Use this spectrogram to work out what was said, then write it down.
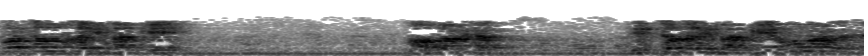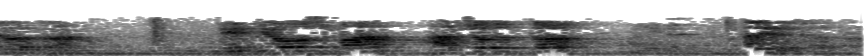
প্রথম খলিফাকে অবকার দ্বিতীয় খলিফাকে উমর রাজিয়াল্লাহু তৃতীয় ওসমান আর চতুর্থ আলী রাজিয়াল্লাহু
